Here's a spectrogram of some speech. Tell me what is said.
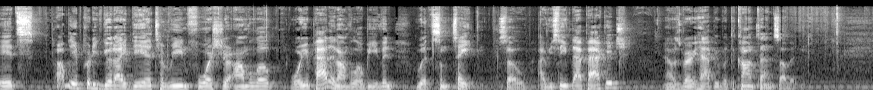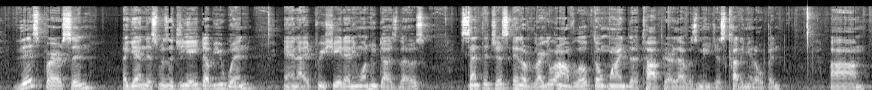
it's probably a pretty good idea to reinforce your envelope or your padded envelope even with some tape. So I received that package and I was very happy with the contents of it. This person, again, this was a GAW win and I appreciate anyone who does those. Sent it just in a regular envelope. Don't mind the top here. That was me just cutting it open. Um,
